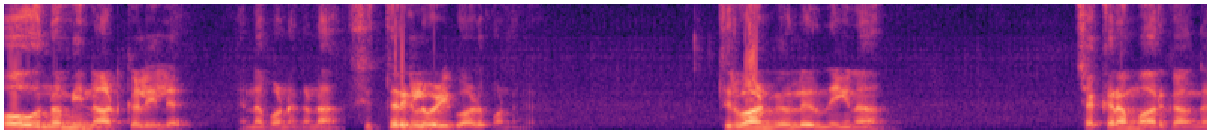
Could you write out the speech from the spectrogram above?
பௌர்ணமி நாட்களில் என்ன பண்ணுங்கன்னா சித்தர்கள் வழிபாடு பண்ணுங்கள் திருவான்மையூரில் இருந்தீங்கன்னா சக்கரம்மா இருக்காங்க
